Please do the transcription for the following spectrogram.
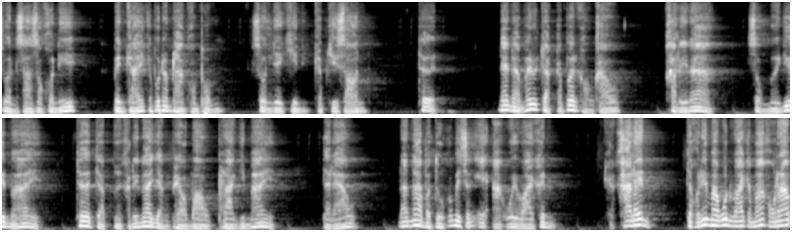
ส่วนสาวสองคนนี้เป็นไกด์กับผู้นำทางของผม ส่วนเยคินกับจีซอน เทิด แนะนำให้รู้จักกับเพื่อนของเขา คาริน่าส่งมือยื่นมาให้ เธอจับมือคาริน่าอย่างแผ่วเบาพลางยิ้มให้ แต่แล้วด้านหน้าประตูก็มีเสียงเอะอะโวยวายขึ้น คาเลนเจ้าคนนี้มาวุ่นวายกับม้าของเรา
